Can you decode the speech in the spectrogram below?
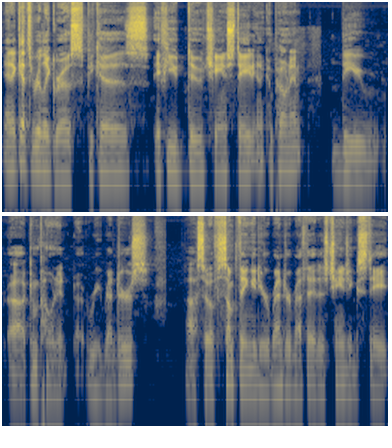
And it gets really gross because if you do change state in a component, the uh, component re renders. Uh, so if something in your render method is changing state,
